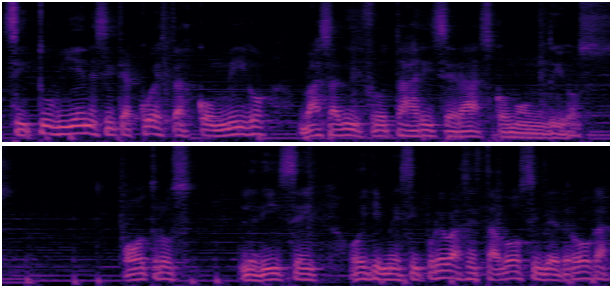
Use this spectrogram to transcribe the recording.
si tú vienes y te acuestas conmigo, vas a disfrutar y serás como un Dios. Otros le dicen, óyeme, si pruebas esta dosis de droga,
